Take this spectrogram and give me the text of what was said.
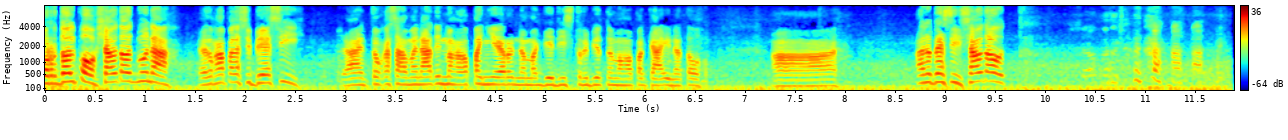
Ordolpo, shoutout muna. Ito nga pala si Bessie. Yan, ito kasama natin mga kapanyero na magdi-distribute ng mga pagkain na to. Ah, ano Bessie, shoutout. Yan,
